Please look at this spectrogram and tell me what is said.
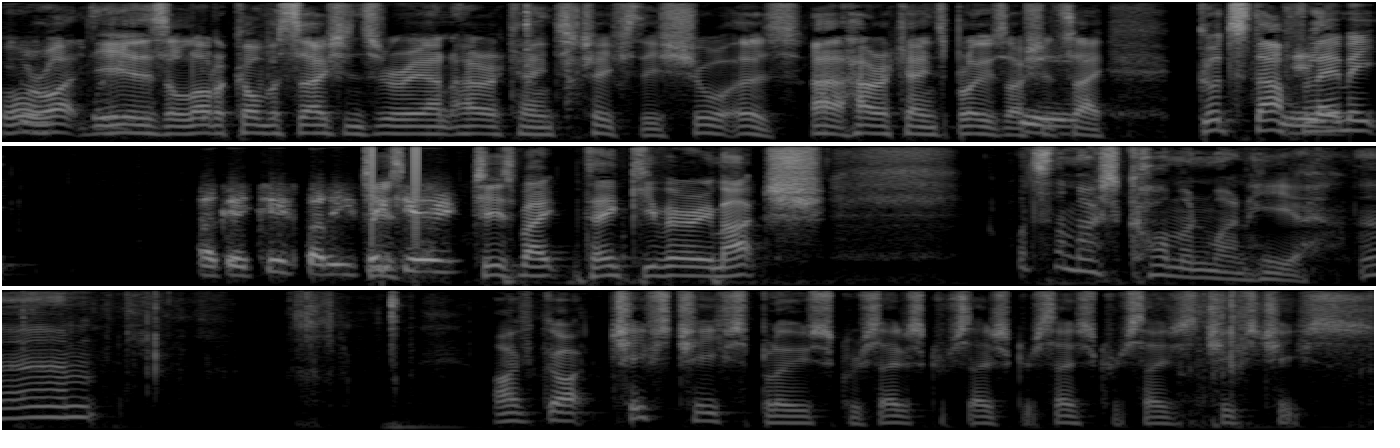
All right, yeah, there's a lot of conversations around Hurricanes Chiefs. There sure is. Uh, Hurricanes Blues, I should say. Good stuff, Yeah. Lemmy. Okay, cheers, buddy. Thank you. Cheers, mate. Thank you very much. What's the most common one here? Um, I've got Chiefs, Chiefs, Blues, Crusaders, Crusaders, Crusaders, Crusaders, Chiefs, Chiefs.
